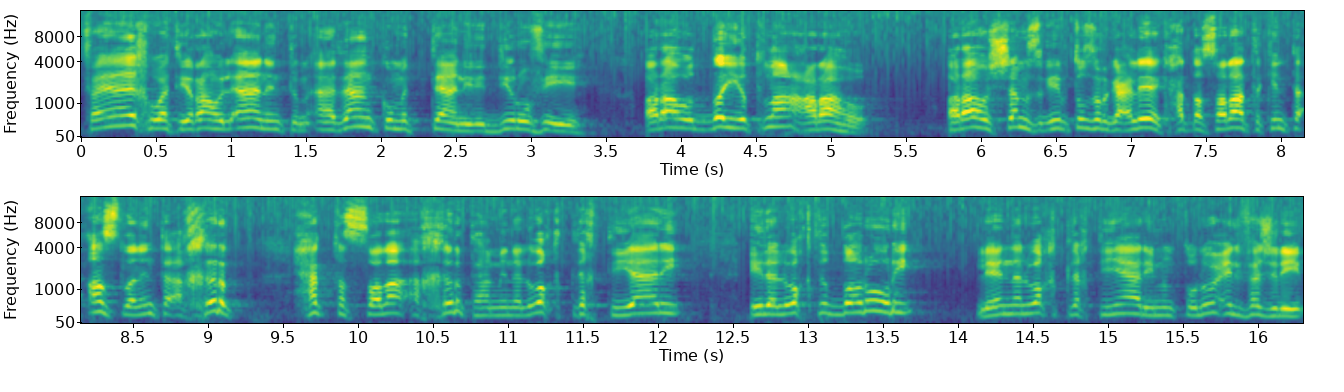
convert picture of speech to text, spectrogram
فيا إخوتي راهو الآن أنتم آذانكم الثاني اللي تديروا فيه. أراه الضي يطلع أراه أراه الشمس قريب تزرق عليك. حتى صلاتك أنت أصلا أنت أخرت. حتى الصلاة أخرتها من الوقت الاختياري إلى الوقت الضروري. لأن الوقت الاختياري من طلوع الفجر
